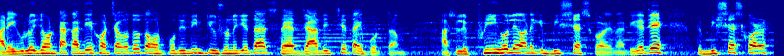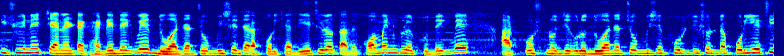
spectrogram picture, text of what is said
আর এগুলো যখন টাকা দিয়ে খরচা করতো, তখন প্রতিদিন টিউশনে যেতে স্যার যা দিচ্ছে তাই পড়তাম। আসলে ফ্রি হলে অনেকে বিশ্বাস করে না, ঠিক আছে? তো বিশ্বাস করার কিছুই নেই চ্যানেলটা ঘাটে দেখবে দু হাজার চব্বিশে যারা পরীক্ষা দিয়েছিল, তাদের কমেন্টগুলো একটু দেখবে, আর প্রশ্ন যেগুলো দু হাজার চব্বিশে ফুল টিউশনটা পড়িয়েছি,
